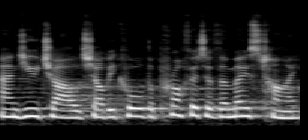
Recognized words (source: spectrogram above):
And you, child, shall be called the prophet of the Most High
